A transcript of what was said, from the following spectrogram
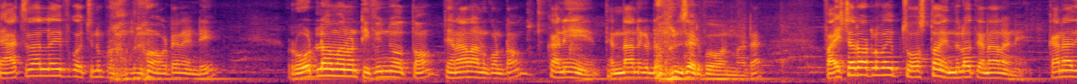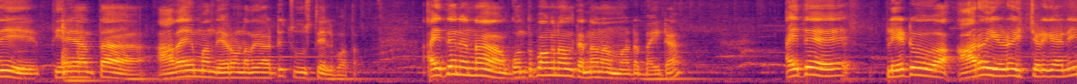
బ్యాచిలర్ లైఫ్కి వచ్చిన ప్రాబ్లం ఒకటేనండి. రోడ్లో మనం టిఫిన్ చూస్తాం తినాలనుకుంటాం కానీ తినడానికి డబ్బులు సరిపోవు అనమాట ఫైవ్ స్టార్ హోటల్ వైపు చూస్తాం ఇందులో తినాలని. కానీ అది తినేంత ఆదాయం మన దగ్గర ఉన్నది కాబట్టి చూస్తే వెళ్ళిపోతాం. అయితే నిన్న గుంత పొంగనాలు తిన్నాను అనమాట బయట. అయితే ప్లేటు ఆరో ఏడో ఇచ్చాడు కానీ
